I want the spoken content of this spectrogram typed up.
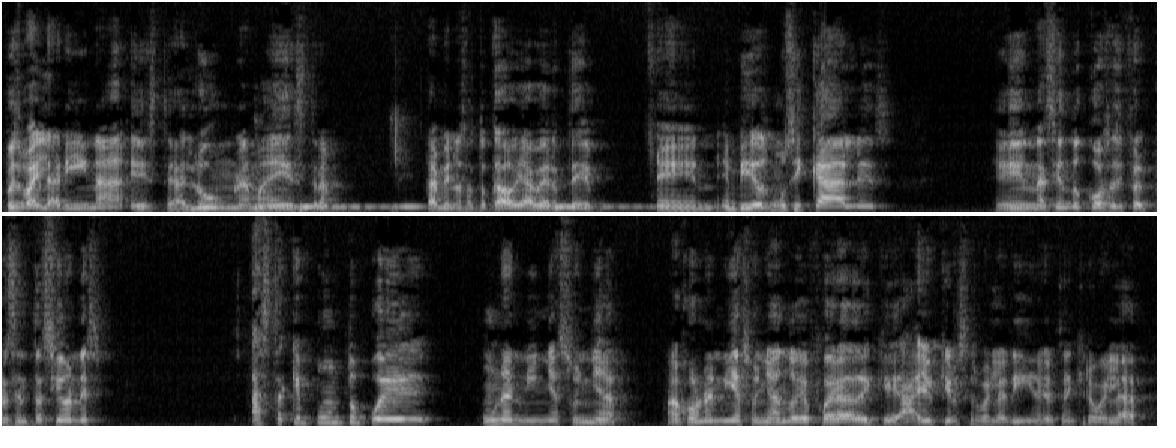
pues bailarina, este, alumna, maestra, también nos ha tocado ya verte en, en videos musicales, en haciendo cosas, difer- presentaciones. ¿Hasta qué punto puede una niña soñar? A lo mejor una niña soñando allá afuera de que, ah, yo quiero ser bailarina, yo también quiero bailar.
